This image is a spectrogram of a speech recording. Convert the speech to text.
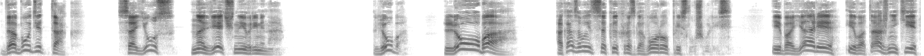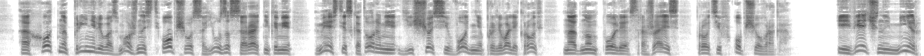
Да будет так. Союз на вечные времена. Люба, Люба! Оказывается, к их разговору прислушивались. И бояре, и ватажники охотно приняли возможность общего союза с соратниками, вместе с которыми еще сегодня проливали кровь на одном поле, сражаясь против общего врага. И вечный мир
